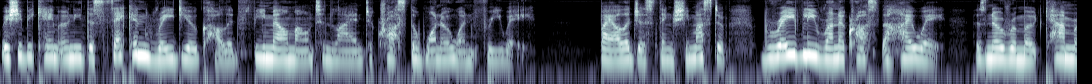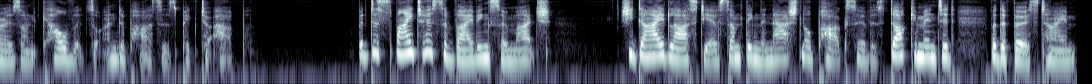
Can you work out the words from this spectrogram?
where she became only the second radio collared female mountain lion to cross the 101 freeway. Biologists think she must have bravely run across the highway as no remote cameras on culverts or underpasses picked her up. But despite her surviving so much, she died last year of something the National Park Service documented for the first time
